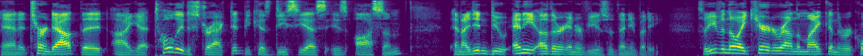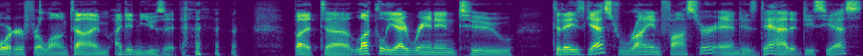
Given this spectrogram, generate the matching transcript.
And it turned out that I got totally distracted because DCS is awesome. And I didn't do any other interviews with anybody. So even though I carried around the mic and the recorder for a long time, I didn't use it. but uh, luckily, I ran into today's guest, Ryan Foster, and his dad at DCS.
